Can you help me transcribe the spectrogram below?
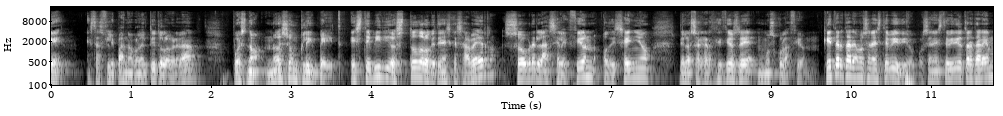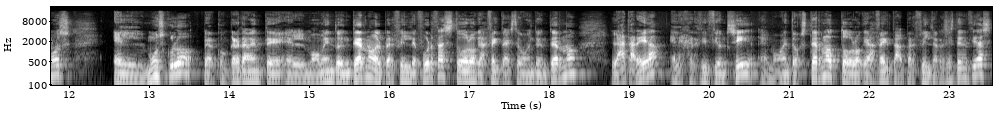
¿Qué? Estás flipando con el título, ¿verdad? Pues no, no es un clickbait. Este vídeo es todo lo que tienes que saber sobre la selección o diseño de los ejercicios de musculación. ¿Qué trataremos en este vídeo? Pues en este vídeo trataremos el músculo, pero concretamente el momento interno, el perfil de fuerzas, todo lo que afecta a este momento interno, la tarea, el ejercicio en sí, el momento externo, todo lo que afecta al perfil de resistencias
